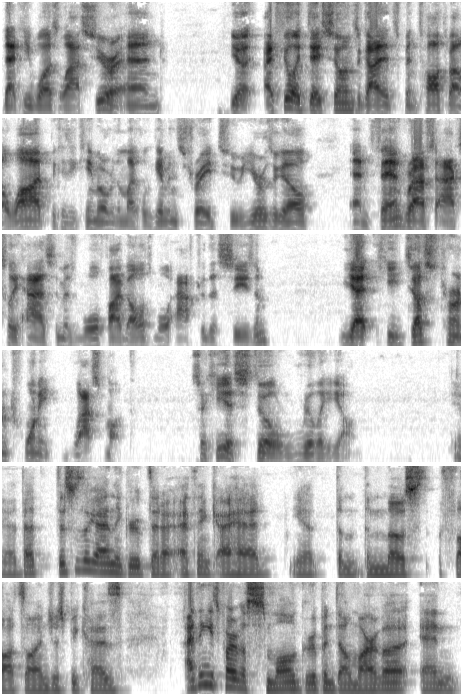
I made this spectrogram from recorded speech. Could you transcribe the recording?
that he was last year. And yeah, I feel like Deson's a guy that's been talked about a lot because he came over the Mychal Givens trade two years ago. And Fangraphs actually has him as Rule 5 eligible after this season. Yet he just turned 20 last month. So he is still really young. Yeah, that this was the guy in the group that I, I, think I had you know the the most thoughts on, just because I think he's part of a small group in Delmarva, and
